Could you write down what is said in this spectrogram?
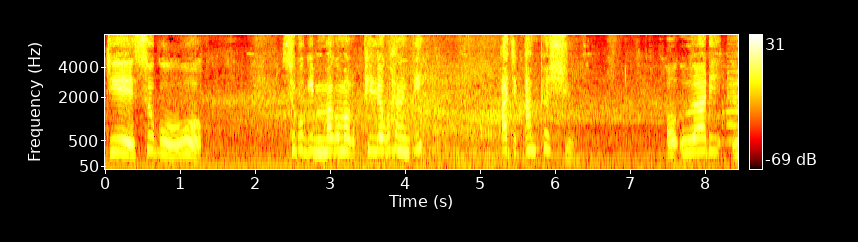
뒤에 수국. 수국이 마구마구 피려고 하는데, 아직 안 폈슈. 어, 의아리, 의,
